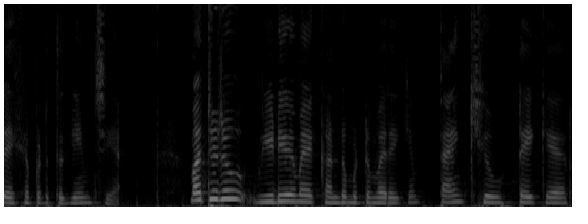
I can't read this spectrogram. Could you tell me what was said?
രേഖപ്പെടുത്തുകയും ചെയ്യാം. മറ്റൊരു വീഡിയോയുമായി കണ്ടുമുട്ടും വരേക്കും. താങ്ക് യു ടേക്ക് കെയർ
